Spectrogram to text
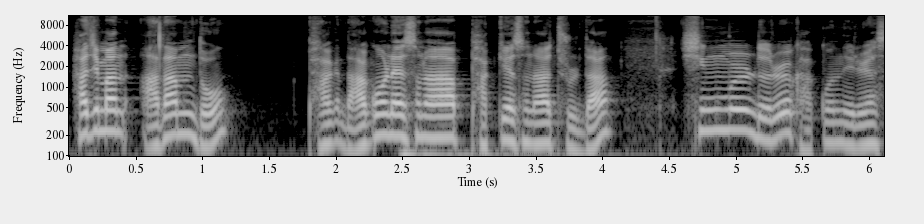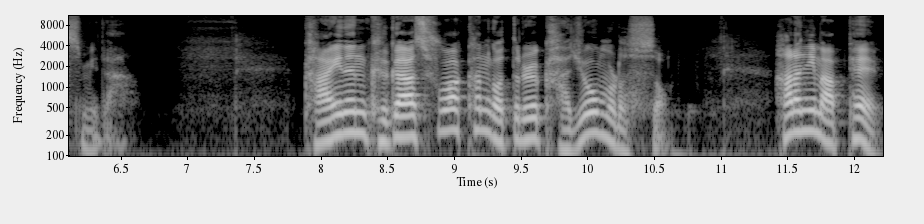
하지만 아담도 낙원에서나 밖에서나 둘 다 식물들을 가꾸는 일을 했습니다. 가인은 그가 수확한 것들을 가져옴으로써 하나님 앞에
